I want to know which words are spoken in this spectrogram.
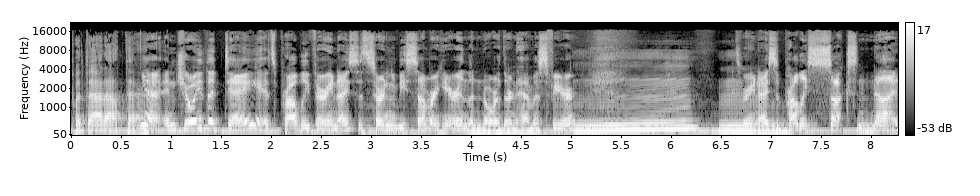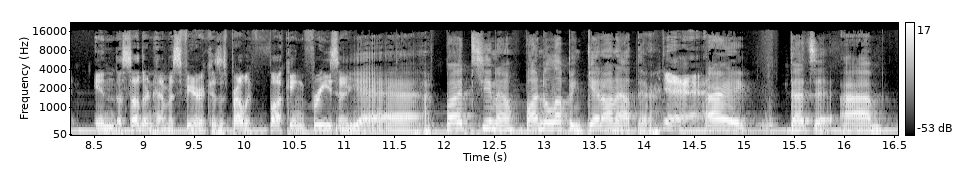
Put that out there. yeah, enjoy the day. It's probably very nice. It's starting to be summer here in the northern hemisphere. Mm-hmm. It's very nice. It probably sucks nut in the southern hemisphere because it's probably fucking freezing. Yeah. But, you know, bundle up and get on out there. Yeah. All right. That's it. I'm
